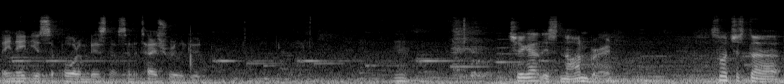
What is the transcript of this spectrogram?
They need your support in business and it tastes really good. Mm. Check out this naan bread. It's not just a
